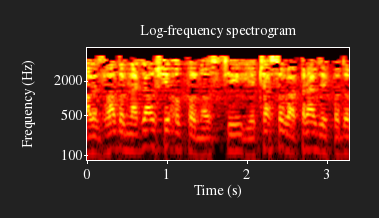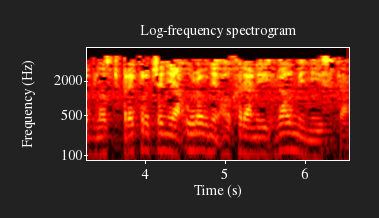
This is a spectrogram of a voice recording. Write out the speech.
ale vzhľadom na ďalšie okolnosti je časová pravdepodobnosť prekročenia úrovne ochrany veľmi nízka.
